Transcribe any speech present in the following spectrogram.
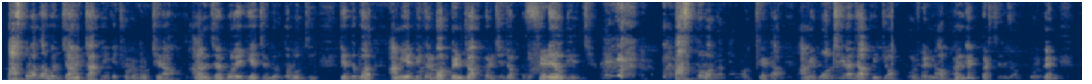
বাস্তবতা হচ্ছে আমি চাকরিকে ছোট করছি না। আনন্দ স্যার বলে গিয়েছেন, দ্রুত বলছি, যেহেতু আমি এর ভিতরে গভর্নমেন্ট জব করেছি জবটা ছেড়েও দিয়েছি। বাস্তবতা হচ্ছে এটা। আমি বলছি না যে আপনি জব করবেন না হান্ড্রেড পার্সেন্ট জব করবেন।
